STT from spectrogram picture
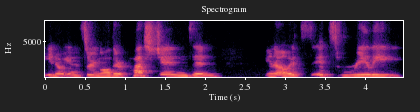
you know answering all their questions. And you know it's it's really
